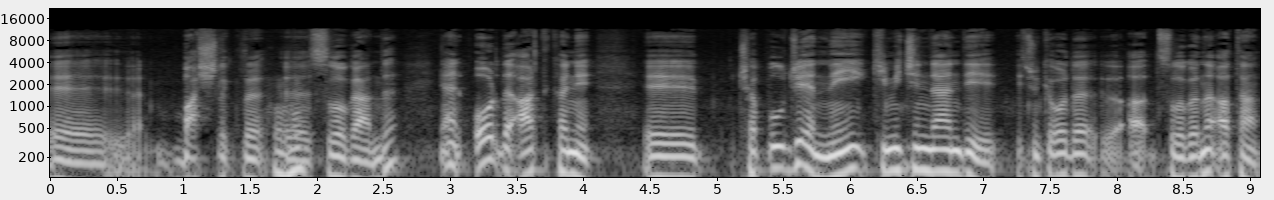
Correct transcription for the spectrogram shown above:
e, başlıklı e, slogandı. Yani orada artık hani e, çapulcuya neyi kim için dendiği çünkü orada e, sloganı atan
